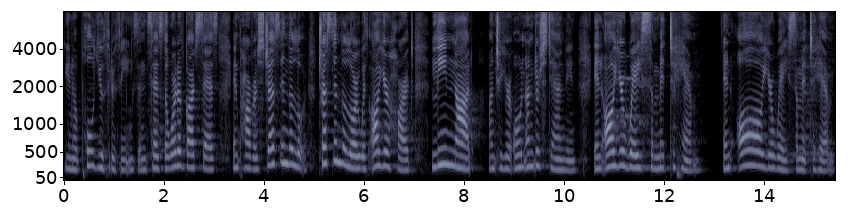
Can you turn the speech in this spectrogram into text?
you know, pull you through things. And it says, the word of God says in Proverbs, just in the Lord, trust in the Lord with all your heart, lean not unto your own understanding. In all your ways submit to him. In all your ways submit to him.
